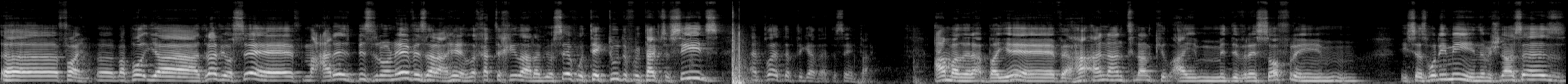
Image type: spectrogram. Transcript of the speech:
uh, fine. Uh, Rav Yosef, Ma'arez Bizroneh V'zara. Here, Rav Yosef would take two different types of seeds and plant them together at the same time. Amal Kil'ayim Sofrim. He says, what do you mean? The Mishnah says,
